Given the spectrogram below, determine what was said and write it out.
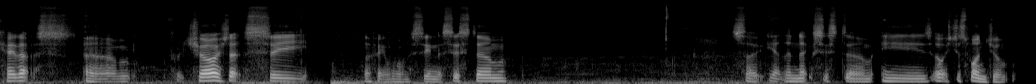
Okay, that's um, for charge. Let's see. Nothing we want to see in the system. So, yeah, the next system is. Oh, it's just one jump.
